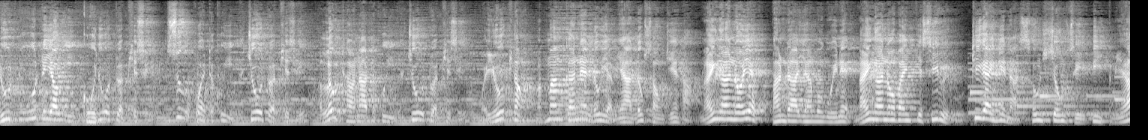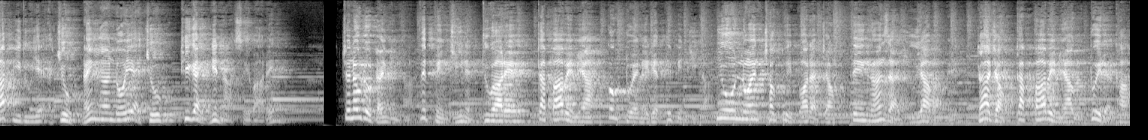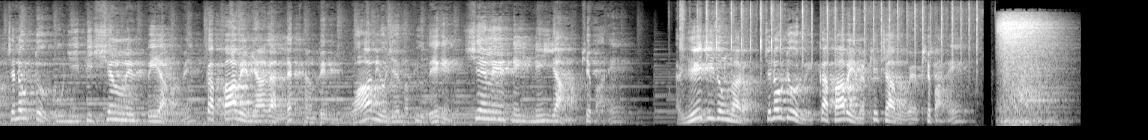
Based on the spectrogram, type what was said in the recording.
လူတူဦးတစ်ယောက်ဤကိုကျိုးအတွက်ဖြစ်စေအစုအဖွဲ့တစ်ခု၏အကျိုးအတွက်ဖြစ်စေအလုတ်ဌာနတစ်ခု၏အကျိုးအတွက်ဖြစ်စေမယိုးဖြောင့်မမှန်ကန်တဲ့လုပ်ရများလှုပ်ဆောင်ခြင်းဟာနိုင်ငံတော်ရဲ့ဗန္ဒာရန်ပုံငွေနဲ့နိုင်ငံတော်ပိုင်ပစ္စည်းတွေကိုထိခိုက်နစ်နာဆုံးရှုံးစေပြီးအများပြည်သူရဲ့အကျိုးနိုင်ငံတော်ရဲ့အကျိုးကိုထိခိုက်နစ်နာစေပါတယ်ကျွန်ုပ်တို့တိုင်းပြည်ဟာသစ်ပင်ကြီးနဲ့တူပါတယ်ကပ်ပါပင်များကုတ်တွယ်နေတဲ့သစ်ပင်ကြီးဟာညှိုးနွမ်းခြောက်သွေ့သွားတာကြောင့်သင်ငန်းစာယူရပါမယ် ဒါကြောင့်ကပ်ပါပင်များကိုတွေ့တဲ့အခါကျွန်ုပ်တို့ကူညီပြီးရှင်းလင်းပေးရပါမယ်ကပ်ပါပင်များကလက်ခံပင်ကိုဝါမျိုးချင်းမပြုတ်သေးခင်ရှင်းလင်းနှိမ်နှင်းရမှာဖြစ်ပါတယ်အရေးကြီးဆုံးကတော့ကျွန်ုပ်တို့တွေကပ်ပါပင်မဖြစ်ကြဘူးပဲဖြစ်ပါတယ်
